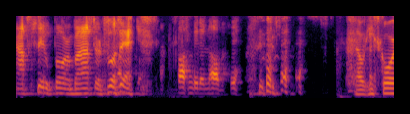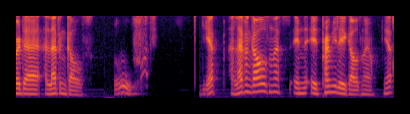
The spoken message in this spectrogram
absolute boring bastard. But uh, Apart from being a knob. Yeah. No, he scored uh, 11 goals. oh, what? Yep, 11 goals, and that's in, in Premier League goals now. Yep,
